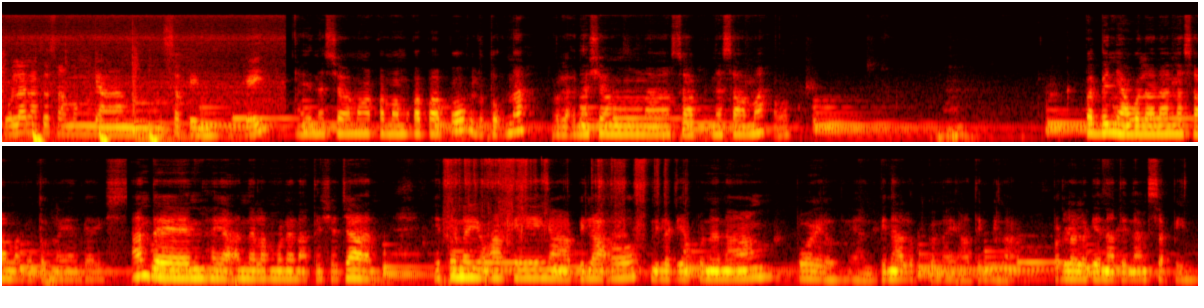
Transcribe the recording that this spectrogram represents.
Wala nang sasamang yung sapin. Okay? Ayan na siya mga kamamuka pa po. Luto na. Wala na siyang nasap, nasama. Oh. Pag ganyan, wala na nasama. Luto na yan guys. And then, hayaan na lang muna natin siya dyan. Ito na yung aking uh, bilao. Nilagyan ko na ng foil. Ayan, pinalot ko na yung ating bilao. Paglalagyan natin ng sapin.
